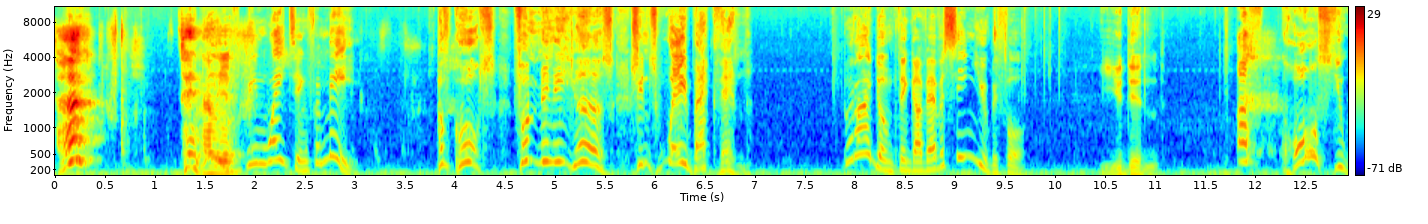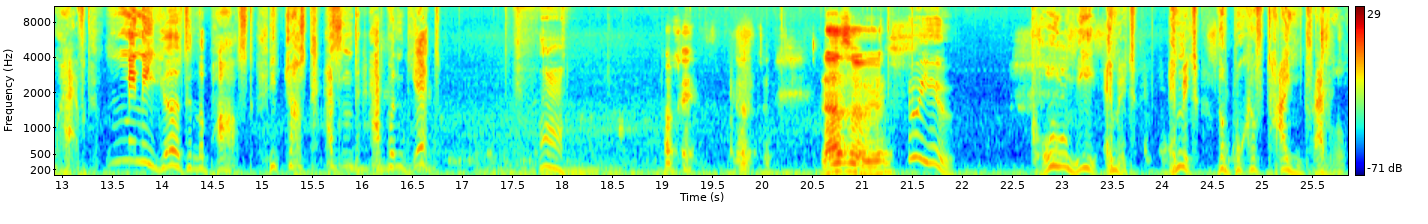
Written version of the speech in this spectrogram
Tak? Ty na mnie. You've been waiting for me. Of course, for many years, since way back then. But I don't think I've ever seen you before. You didn't. Of course you have. Many years in the past. It just hasn't happened yet. Hmm. Okej. Rozumiem. Who are you? Call me Emmett. Emmett, the Book of Time Travel.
